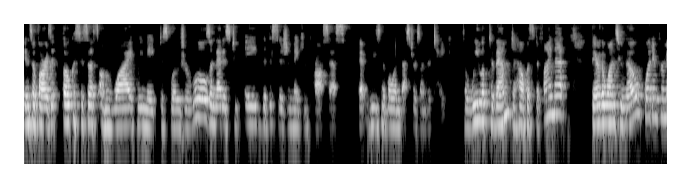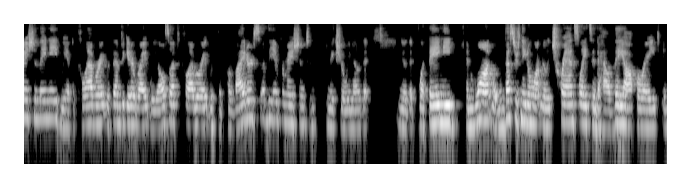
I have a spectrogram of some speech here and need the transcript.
insofar as it focuses us on why we make disclosure rules, and that is to aid the decision making process that reasonable investors undertake. So we look to them to help us define that. They're the ones who know what information they need. We have to collaborate with them to get it right. We also have to collaborate with the providers of the information to, to make sure we know that you know that what they need and want, what investors need and want, really translates into how they operate in,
